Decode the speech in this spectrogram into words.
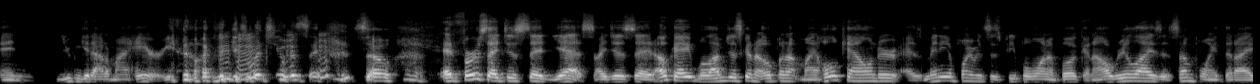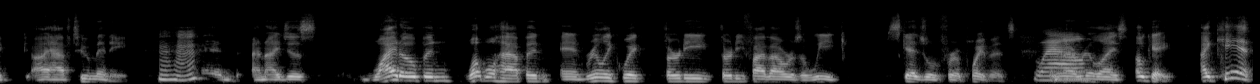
and you can get out of my hair. You know, I think is Mhm. what she was saying. So at first I just said yes. I just said, okay, well, I'm just going to open up my whole calendar, as many appointments as people want to book. And I'll realize at some point that I I have too many Mhm. and and i just wide open what will happen and really quick 30 35 hours a week scheduled for appointments wow. and i realized okay i can't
